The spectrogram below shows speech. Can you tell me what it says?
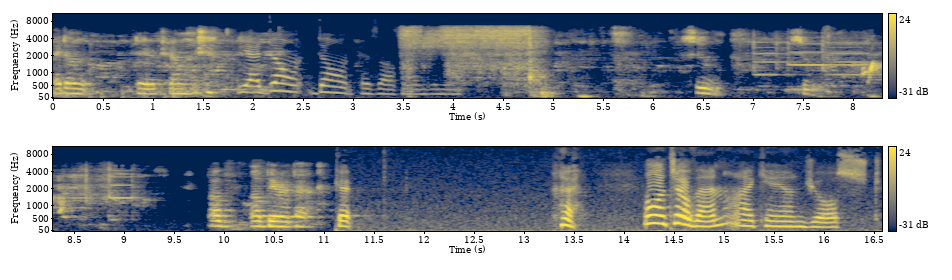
I don't dare challenge. Yeah, don't don't piss off an Enderman. Shoot. Shoot. I'll, I'll be right back. Okay. well, until then, I can just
